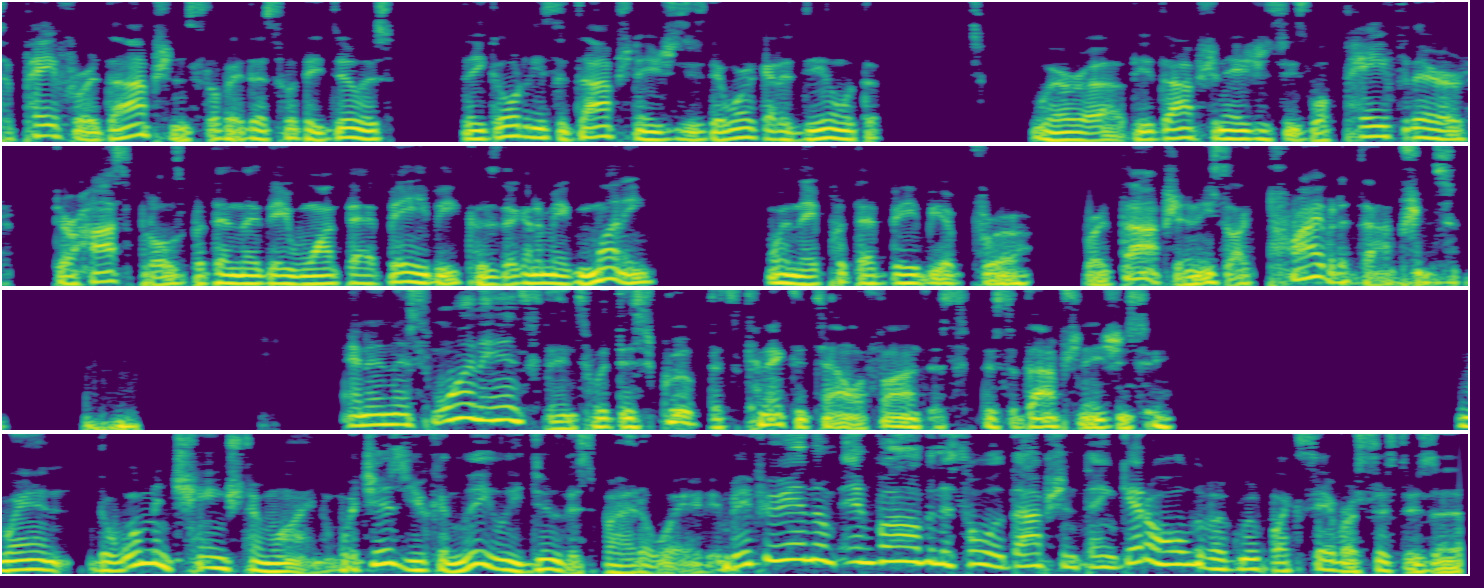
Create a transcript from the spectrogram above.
to pay for adoption and stuff like that. So what they do is they go to these adoption agencies. They work out a deal with them where uh, the adoption agencies will pay for their their hospitals, but then they, they want that baby because they're going to make money when they put that baby up for for adoption. These are like private adoptions. And in this one instance with this group that's connected to Alefantis, this adoption agency, when the woman changed her mind, which is you can legally do this, by the way. If you're in, involved in this whole adoption thing, get a hold of a group like Save Our Sisters uh,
